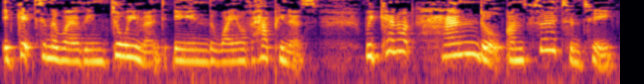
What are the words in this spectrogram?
It gets in the way of enjoyment, in the way of happiness. We cannot handle uncertainty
